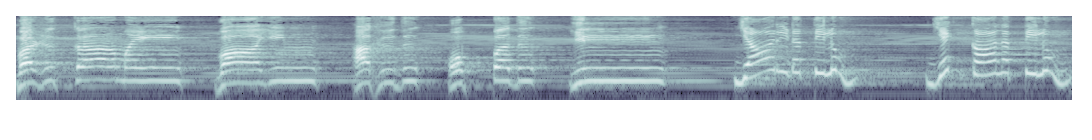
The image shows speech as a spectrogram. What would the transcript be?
வழுக்காமை வாயின் அகுது ஒப்பது இல். யாரிடத்திலும் எக்காலத்திலும்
